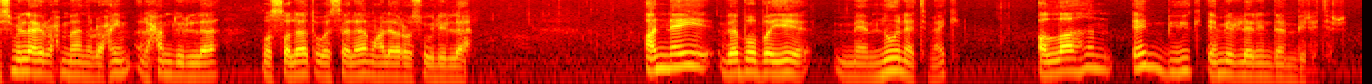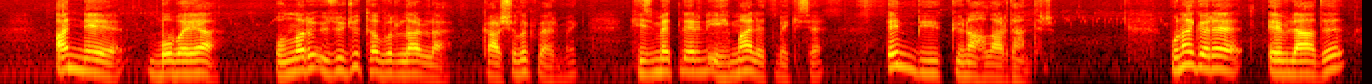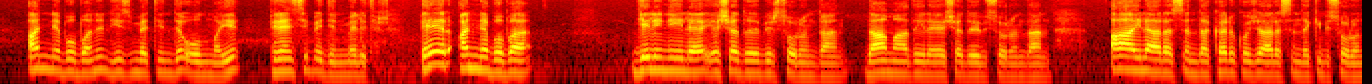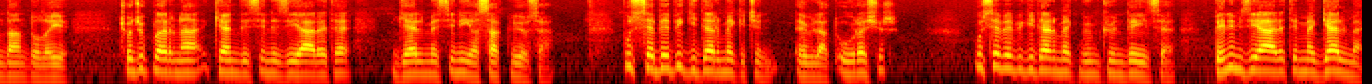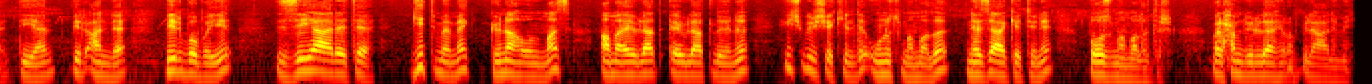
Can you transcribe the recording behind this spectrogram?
Bismillahirrahmanirrahim. Elhamdülillah. Ve salatu ve selamu ala Resulillah. Anneyi ve babayı memnun etmek Allah'ın en büyük emirlerinden biridir. Anneye, babaya onları üzücü tavırlarla karşılık vermek, hizmetlerini ihmal etmek ise en büyük günahlardandır. Buna göre evladı anne babanın hizmetinde olmayı prensip edinmelidir. Eğer anne baba geliniyle yaşadığı bir sorundan, damadıyla yaşadığı bir sorundan, aile arasında, karı koca arasındaki bir sorundan dolayı çocuklarına kendisini ziyarete gelmesini yasaklıyorsa, bu sebebi gidermek için evlat uğraşır. Bu sebebi gidermek mümkün değilse, benim ziyaretime gelme diyen bir anne, bir babayı ziyarete gitmemek günah olmaz ama evlat evlatlığını hiçbir şekilde unutmamalı, nezaketini bozmamalıdır. Velhamdülillahi Rabbil Alemin.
